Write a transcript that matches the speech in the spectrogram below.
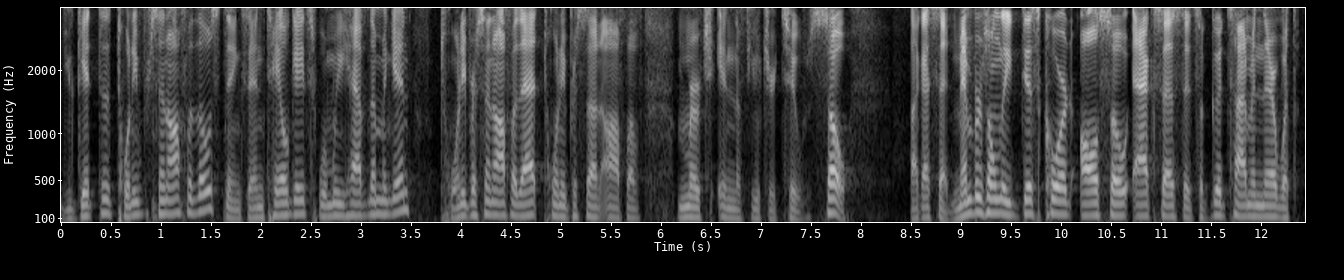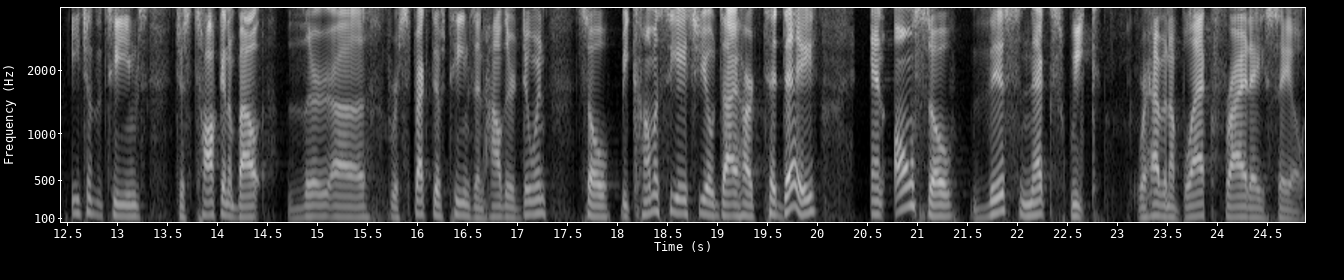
You get the twenty percent off of those things and tailgates when we have them again. Twenty percent off of that. Twenty percent off of merch in the future too. So like I said, members only Discord also access. It's a good time in there with each of the teams just talking about their uh, respective teams and how they're doing. So become a CHGO diehard today. And also this next week, we're having a Black Friday sale.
